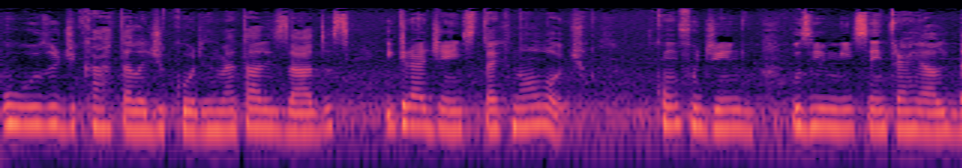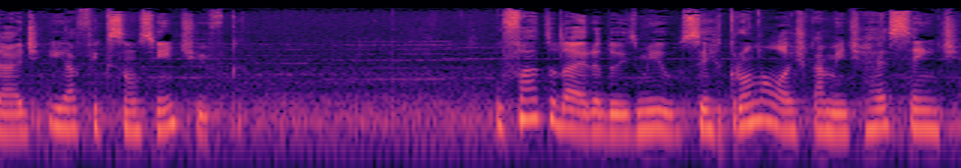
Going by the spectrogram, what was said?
o uso de cartela de cores metalizadas e gradientes tecnológicos, confundindo os limites entre a realidade e a ficção científica. O fato da era 2000 ser cronologicamente recente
